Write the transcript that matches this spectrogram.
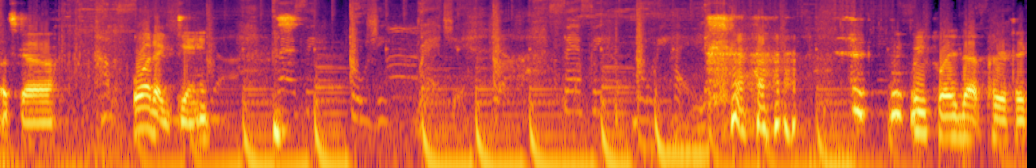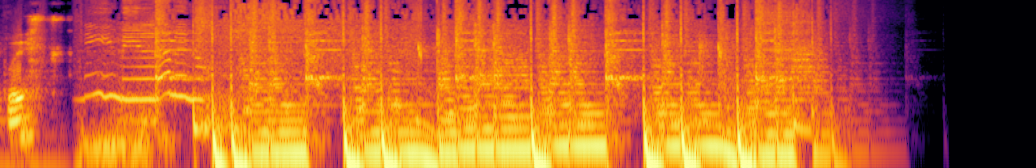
Let's go. What a game. We played that perfectly.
